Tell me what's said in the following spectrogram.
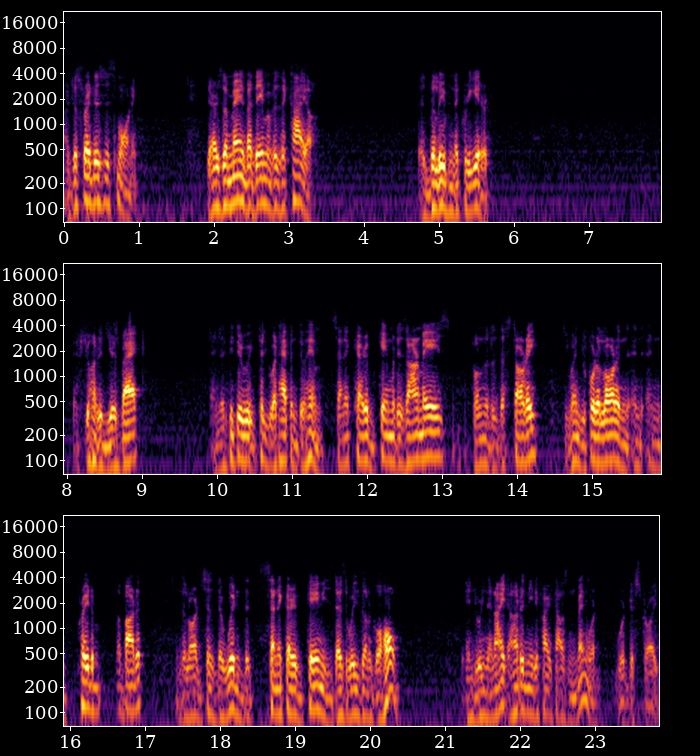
I just read this this morning. There's a man by the name of Hezekiah that believed in the Creator. A few hundred years back, and let me tell you, tell you what happened to him. Sennacherib came with his armies, told him the story. He went before the Lord and, and, and prayed about it. And the Lord says the way that Sennacherib came, he's, that's the way he's going to go home. And during the night, 185,000 men were, were destroyed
